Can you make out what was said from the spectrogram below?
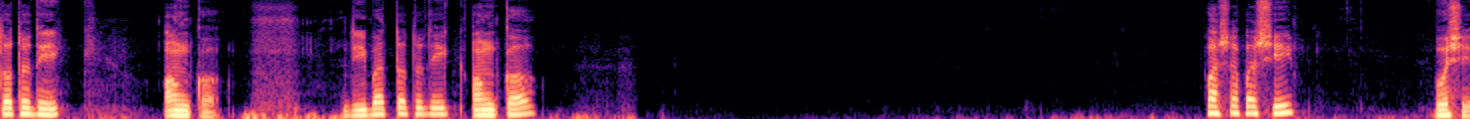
ততোধিক অঙ্ক। দুই বা ততোধিক অঙ্ক। পাশাপাশি বসে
